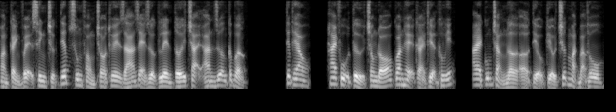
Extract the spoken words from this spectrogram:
hoàn cảnh vệ sinh trực tiếp xung phòng cho thuê giá rẻ dược lên tới trại an dưỡng cấp bậc. Tiếp theo, hai phụ tử trong đó quan hệ cải thiện không ít, ai cũng chẳng ngờ ở tiểu kiều trước mặt bạo thô,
